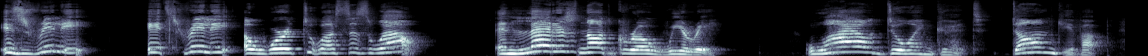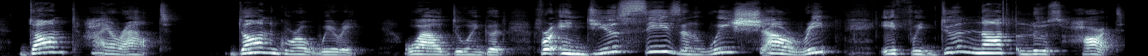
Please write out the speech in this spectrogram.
is really, it's really a word to us as well. And let us not grow weary while doing good. Don't give up. Don't tire out. Don't grow weary while doing good. For in due season we shall reap if we do not lose heart.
